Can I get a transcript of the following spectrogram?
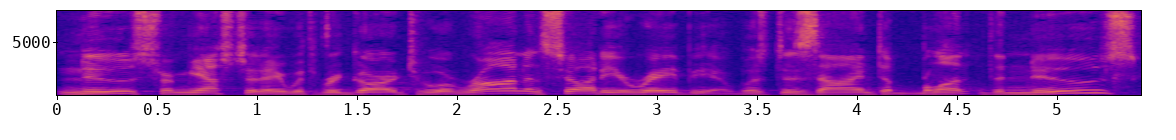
news from yesterday with regard to Iran and Saudi Arabia was designed to blunt the news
